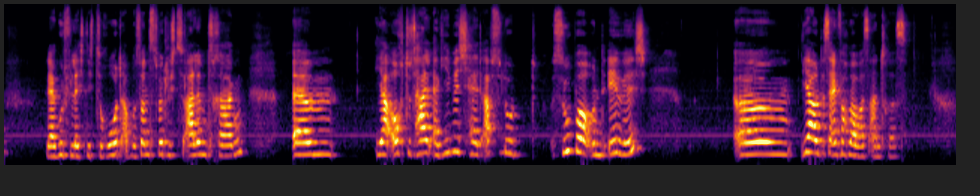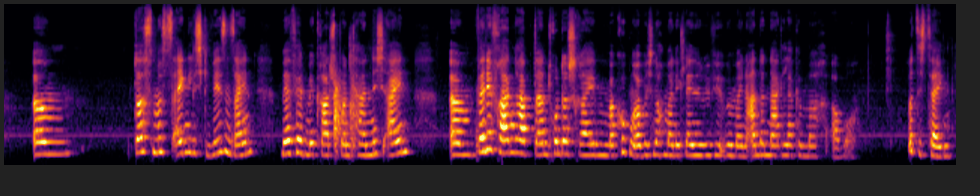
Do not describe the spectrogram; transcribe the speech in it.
ja gut, vielleicht nicht zu rot, aber sonst wirklich zu allem tragen. Ähm, ja, auch total ergiebig, hält absolut super und ewig. Ähm, ja, und ist einfach mal was anderes. Ähm, das müsste es eigentlich gewesen sein. Mehr fällt mir gerade spontan nicht ein. Ähm, wenn ihr Fragen habt, dann drunter schreiben. Mal gucken, ob ich noch mal eine kleine Review über meine anderen Nagellacke mache, aber wird sich zeigen.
